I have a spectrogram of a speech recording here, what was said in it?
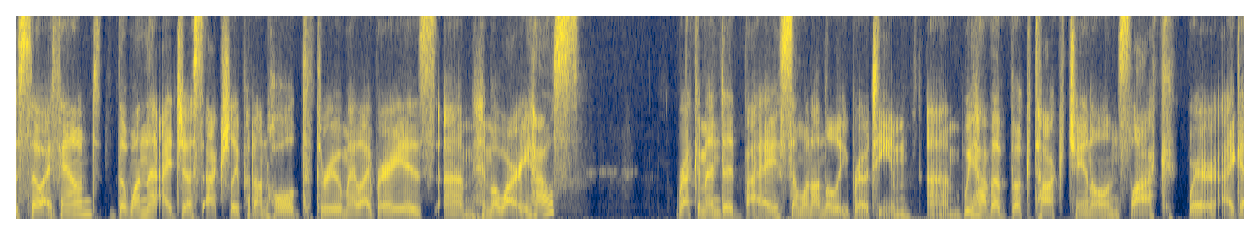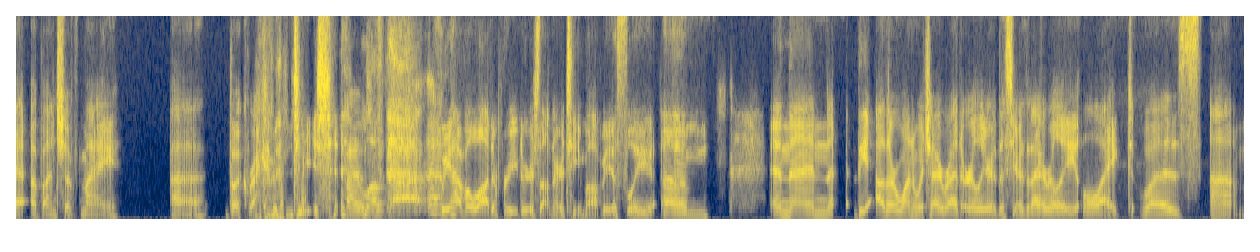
so I found the one that I just actually put on hold through my library is um, Himawari House, recommended by someone on the Libro team. Um, we have a book talk channel in Slack where I get a bunch of my uh, book recommendations. I love that. we have a lot of readers on our team, obviously. Um, and then the other one, which I read earlier this year that I really liked, was um,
